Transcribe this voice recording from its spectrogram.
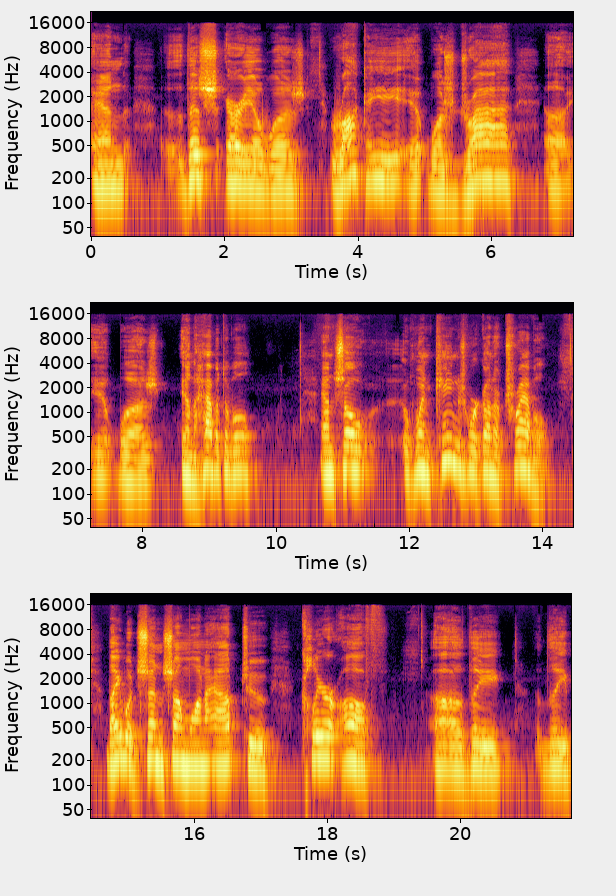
and this area was rocky, it was dry, uh, it was inhabitable. And so when kings were going to travel, they would send someone out to clear off uh, the, the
